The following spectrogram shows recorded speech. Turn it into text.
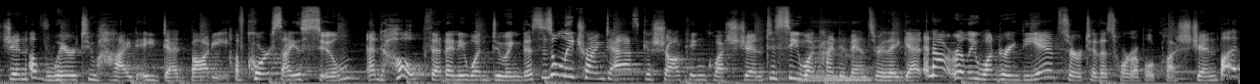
Question of where to hide a dead body. Of course, I assume and hope that anyone doing this is only trying to ask a shocking question to see what kind of answer they get and not really wondering the answer to this horrible question. But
